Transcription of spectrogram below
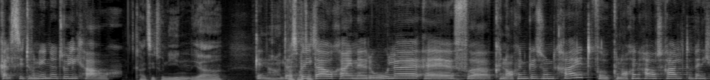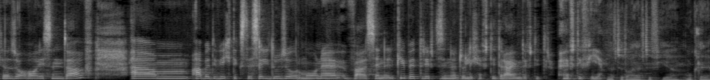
Calcitonin natürlich auch. Calcitonin, ja. Genau, das spielt das? auch eine Rolle äh, für Knochengesundheit, für Knochenhaushalt, wenn ich das so äußern darf. Ähm, aber die wichtigsten Schilddrüsehormone, was Energie betrifft, sind natürlich FT3 und FT3, FT4. FT3, FT4, okay.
